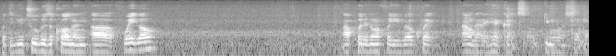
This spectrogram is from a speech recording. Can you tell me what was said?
what the YouTubers are calling uh, Fuego. I'll put it on for you real quick. I don't got a haircut, so give me one second.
